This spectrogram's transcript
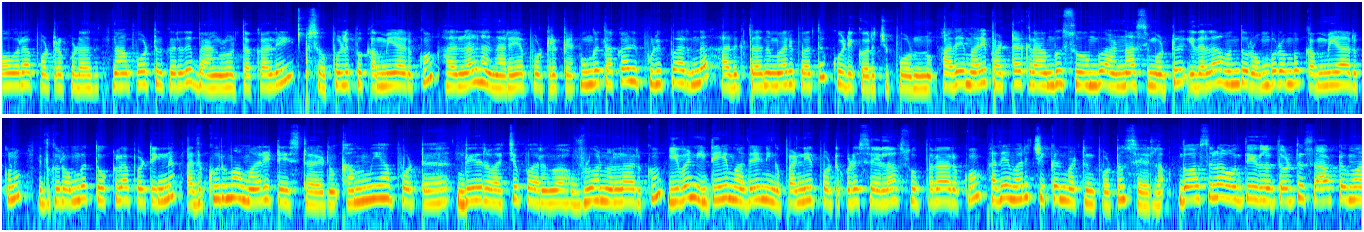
ஓவரா போட்டுறக்கூடாது நான் போட்டிருக்கிறது பெங்களூர் தக்காளி. ஸோ புளிப்பு கம்மியா இருக்கும். அதனால நான் நிறைய போட்டிருக்கேன். உங்க தக்காளி புளிப்பா இருந்தா அதுக்கு தகுந்த மாதிரி பார்த்து கூடி குறைச்சு போடணும். அதே மாதிரி பட்டை கிராம்பு சோம்பு அன்னாசி மொட்டு இதெல்லாம் வந்து ரொம்ப ரொம்ப கம்மியா இருக்கணும். இதுக்கு ரொம்ப தூக்கலா போட்டிங்கன்னா அது குருமா மாதிரி டேஸ்ட் ஆயிடும். கம்மியா போட்டு இதில் வச்சு பாருங்க அவ்வளோ நல்லா இருக்கும். ஈவன் இதே மாதிரி நீங்க பன்னீர் போட்டு கூட செய்யலாம். சூப்பரா இருக்கும். அதே மாதிரி சிக்கன் மட்டன் போட்டும் செய்யலாம். தோசைலாம் ஊற்றி இதில் தொட்டு சாப்பிட்டோமா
